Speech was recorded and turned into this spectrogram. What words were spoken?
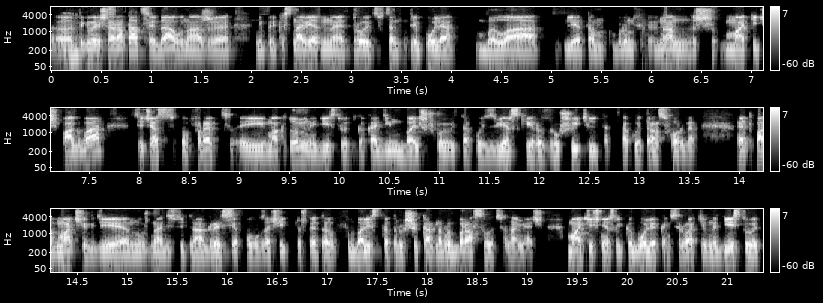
mm-hmm. ты говоришь о ротации, да, у нас же неприкосновенная троица в центре поля была летом Брун Фернандеш, Матич, Пагба. Сейчас Фред и Мактомины действуют как один большой такой зверский разрушитель, такой трансформер. Это под матчи, где нужна действительно агрессия в полузащите, потому что это футболист, который шикарно выбрасывается на мяч. Матич несколько более консервативно действует,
